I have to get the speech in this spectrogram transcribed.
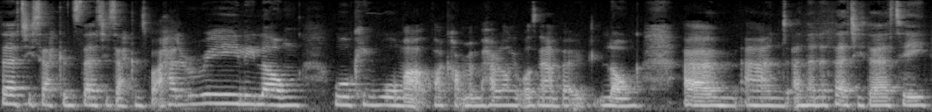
30 seconds, 30 seconds. But I had a really long walking warm up. I can't remember how long it was now, but long. Um, and, and then a 30 30.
